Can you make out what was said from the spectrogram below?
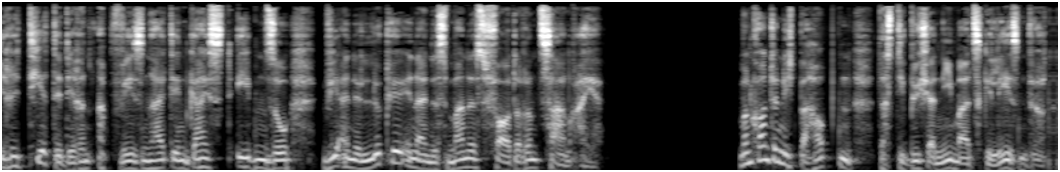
irritierte deren Abwesenheit den Geist ebenso wie eine Lücke in eines Mannes vorderen Zahnreihe. Man konnte nicht behaupten, dass die Bücher niemals gelesen würden.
